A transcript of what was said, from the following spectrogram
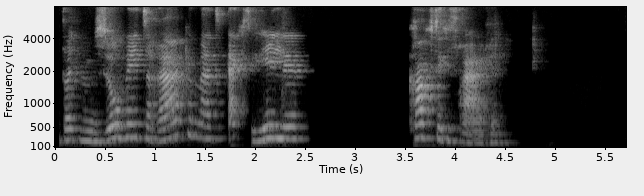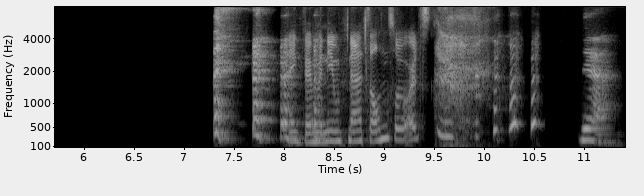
dat je me zo weet te raken met echt hele krachtige vragen. Ik ben benieuwd naar het antwoord. Ja.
